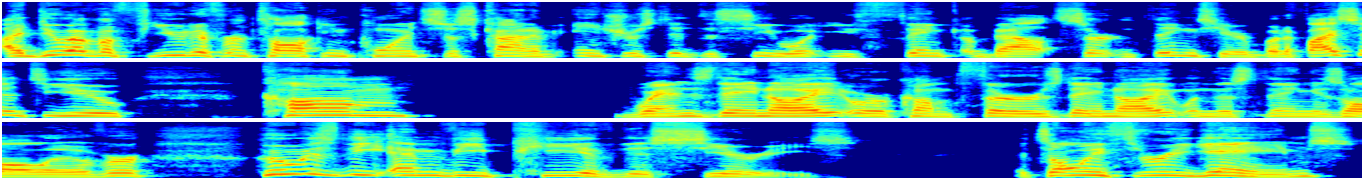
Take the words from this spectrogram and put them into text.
i do have a few different talking points just kind of interested to see what you think about certain things here but if i said to you come wednesday night or come thursday night when this thing is all over who is the mvp of this series? It's only three games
